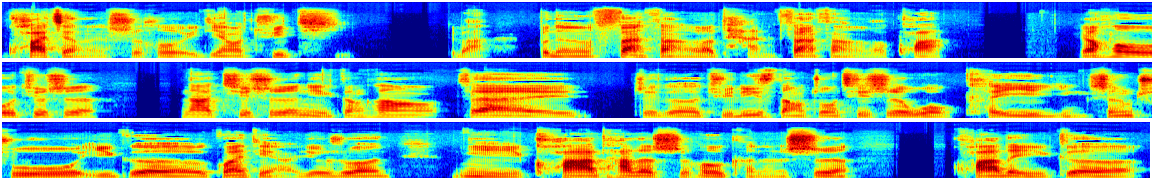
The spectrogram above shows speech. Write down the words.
夸奖的时候一定要具体，对吧？不能泛泛而谈，泛泛而夸。然后就是，那其实你刚刚在这个举例子当中，其实我可以引申出一个观点啊，就是说，你夸他的时候，可能是夸的一个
